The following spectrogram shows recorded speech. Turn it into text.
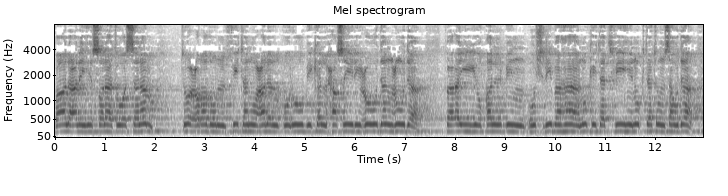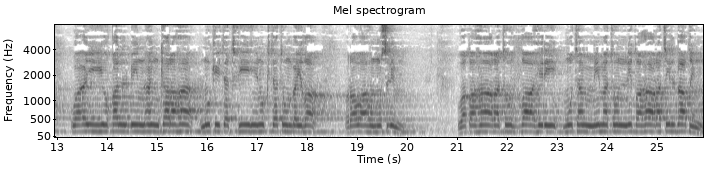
قال عليه الصلاة والسلام تعرض الفتن على القلوب كالحصير عودا عودا فأي قلب أشربها نكتت فيه نكتة سوداء. وأي قلب أنكرها نكتت فيه نكتة بيضاء. رواه مسلم. وطهارة الظاهر متممة لطهارة الباطن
